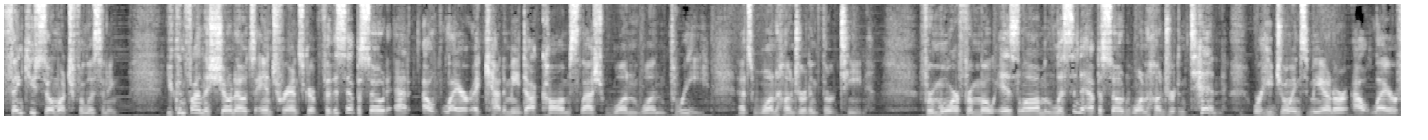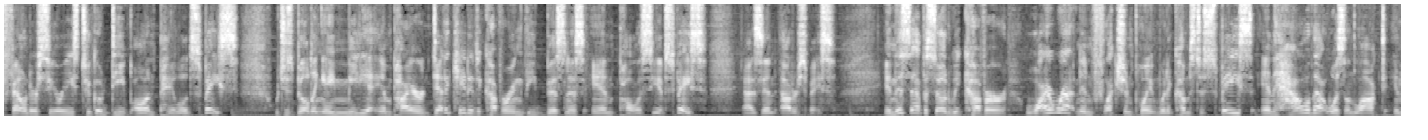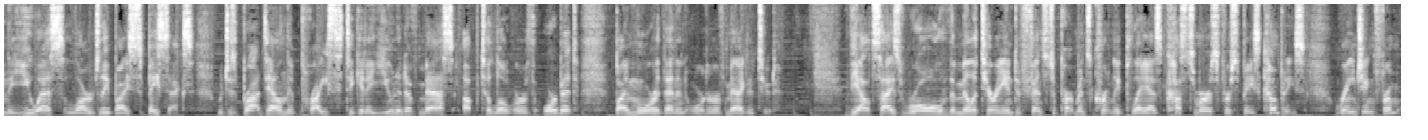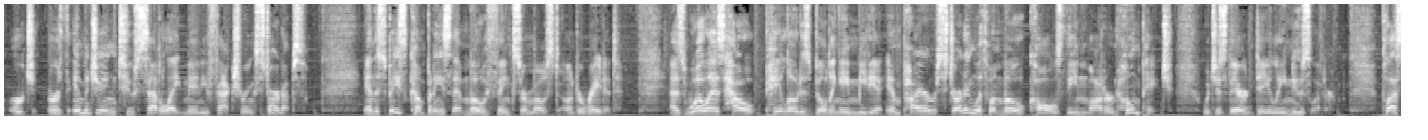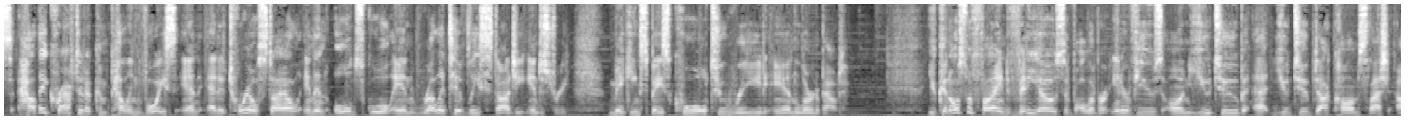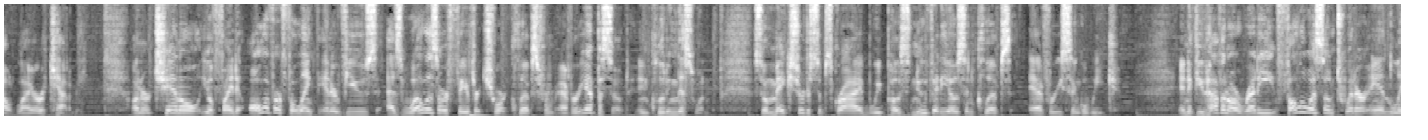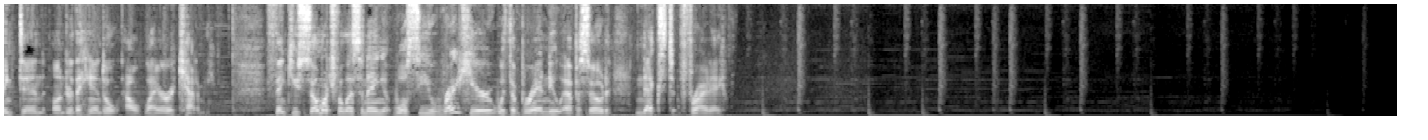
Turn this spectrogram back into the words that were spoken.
Thank you so much for listening. You can find the show notes and transcript for this episode at outlieracademy.com slash 113. That's 113. For more from Mo Islam, listen to episode 110, where he joins me on our Outlier Founder series to go deep on Payload Space, which is building a media empire dedicated to covering the business and policy of space, as in outer space. In this episode, we cover why we're at an inflection point when it comes to space and how that was unlocked in the US largely by SpaceX, which has brought down the price to get a unit of mass up to low Earth orbit by more than an order of magnitude. The outsized role the military and defense departments currently play as customers for space companies, ranging from Earth imaging to satellite manufacturing startups. And the space companies that Mo thinks are most underrated. As well as how Payload is building a media empire, starting with what Mo calls the modern homepage, which is their daily newsletter. Plus, how they crafted a compelling voice and editorial style in an old school and relatively stodgy industry, making space cool to read and learn about. You can also find videos of all of our interviews on YouTube at youtube.com slash outlier academy. On our channel, you'll find all of our full length interviews as well as our favorite short clips from every episode, including this one. So make sure to subscribe. We post new videos and clips every single week. And if you haven't already, follow us on Twitter and LinkedIn under the handle Outlier Academy. Thank you so much for listening. We'll see you right here with a brand new episode next Friday.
